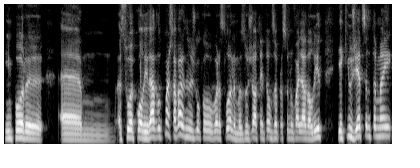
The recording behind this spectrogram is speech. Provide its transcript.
impor uh, um, a sua qualidade. O Tomás Tavares ainda jogou com o Barcelona, mas o Jota então desapareceu no Valladolid e aqui o Jetson também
